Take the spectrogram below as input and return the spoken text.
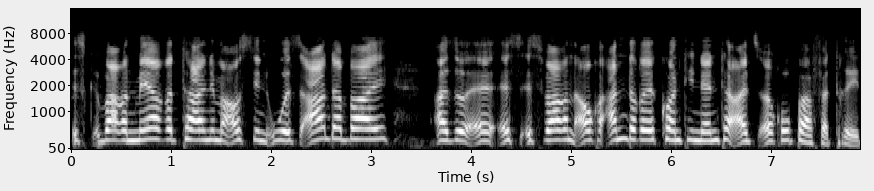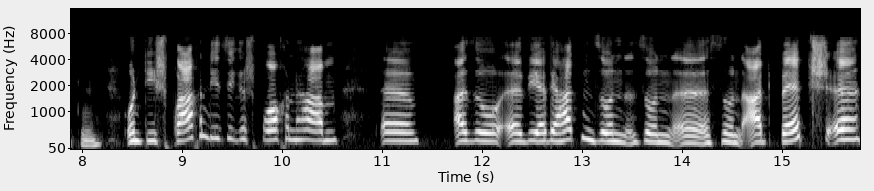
Es waren mehrere Teilnehmer aus den USA dabei. Also es, es waren auch andere Kontinente als Europa vertreten. Und die Sprachen, die sie gesprochen haben, also äh, wir, wir hatten so ein, so ein, äh, so eine Art Badge, äh,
